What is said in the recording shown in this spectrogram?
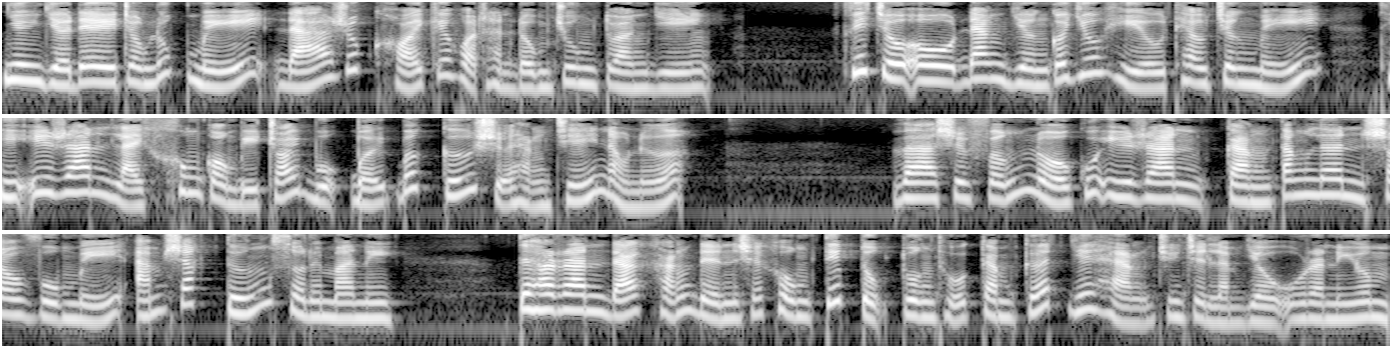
Nhưng giờ đây trong lúc Mỹ đã rút khỏi kế hoạch hành động chung toàn diện, phía châu Âu đang dần có dấu hiệu theo chân Mỹ, thì Iran lại không còn bị trói buộc bởi bất cứ sự hạn chế nào nữa. Và sự phẫn nộ của Iran càng tăng lên sau vụ Mỹ ám sát tướng Soleimani. Tehran đã khẳng định sẽ không tiếp tục tuân thủ cam kết giới hạn chương trình làm dầu uranium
